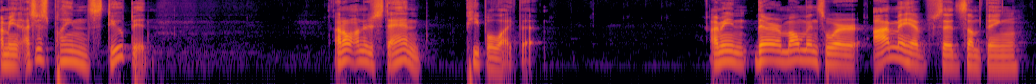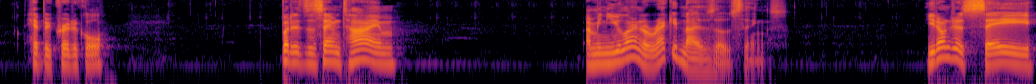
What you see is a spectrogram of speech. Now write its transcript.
i mean I just plain stupid. I don't understand people like that. I mean there are moments where i may have said something hypocritical but at the same time i mean you learn to recognize those things. You don't just say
